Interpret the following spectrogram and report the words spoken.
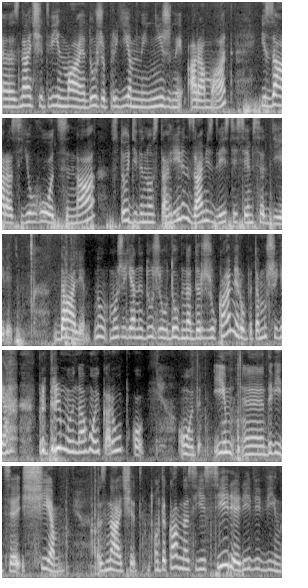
е, значить, він має дуже приємний ніжний аромат. І зараз його ціна 190 гривень замість 279. Далі, ну, може, я не дуже удобно держу камеру, тому що я притримую ногою коробку. От, і е, дивіться, ще, значить, отака в нас є серія Reviving.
